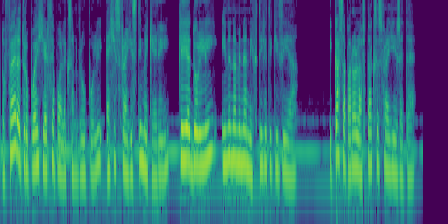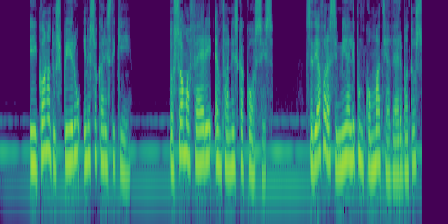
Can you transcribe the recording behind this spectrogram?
Το φέρετρο που έχει έρθει από Αλεξανδρούπολη έχει σφραγιστεί με κερί και η εντολή είναι να μην ανοιχτεί για την κηδεία. Η κάσα παρόλα αυτά ξεσφραγίζεται. Η εικόνα του Σπύρου είναι σοκαριστική. Το σώμα φέρει εμφανείς κακώσεις. Σε διάφορα σημεία λείπουν κομμάτια δέρματος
